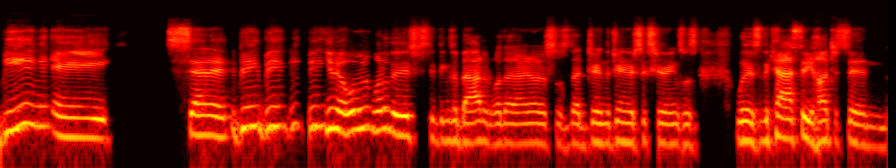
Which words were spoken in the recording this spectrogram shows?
Being a Senate, being, being, being, you know, one of the interesting things about it, what that I noticed was that during the January 6 hearings was was the Cassidy Hutchinson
